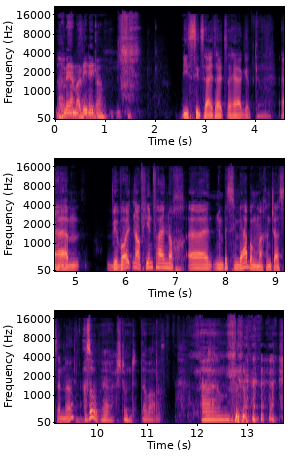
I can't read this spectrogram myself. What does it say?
Mal mehr, mal weniger. Wie es die Zeit halt so hergibt. Genau. Ähm, wir wollten auf jeden Fall noch äh, ein bisschen Werbung machen, Justin, ne? Ach so, ja, stimmt, da war was. Ähm,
